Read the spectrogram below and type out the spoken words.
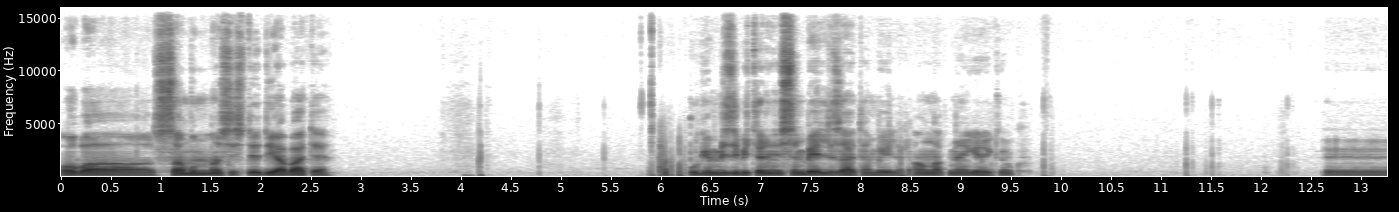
Oba. Samun'un asisti Diabate. Bugün bizi bitiren isim belli zaten beyler. Anlatmaya gerek yok. Ee,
